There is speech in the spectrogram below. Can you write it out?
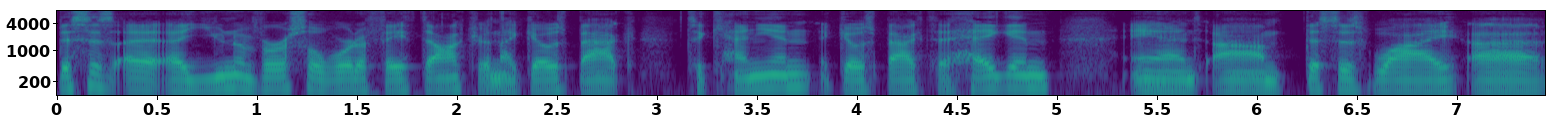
This is a, a universal word of faith doctrine that goes back to Kenyon, it goes back to Hagin, and um, this is why uh,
